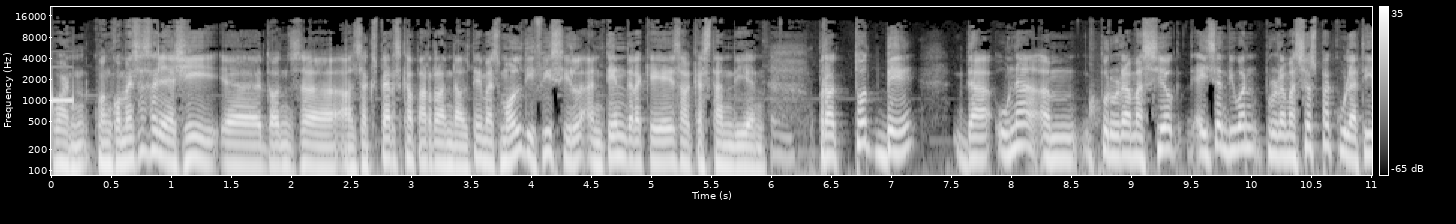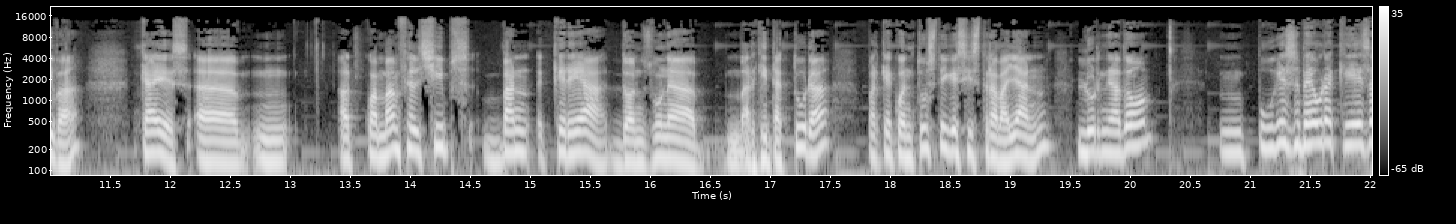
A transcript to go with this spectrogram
quan, quan comences a llegir eh, doncs, eh, els experts que parlen del tema, és molt difícil entendre què és el que estan dient. Sí. Però tot ve d'una um, programació, ells en diuen programació especulativa, que és... Eh, quan van fer els xips van crear doncs, una arquitectura perquè quan tu estiguessis treballant, l'ordinador mm, pogués veure què és,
